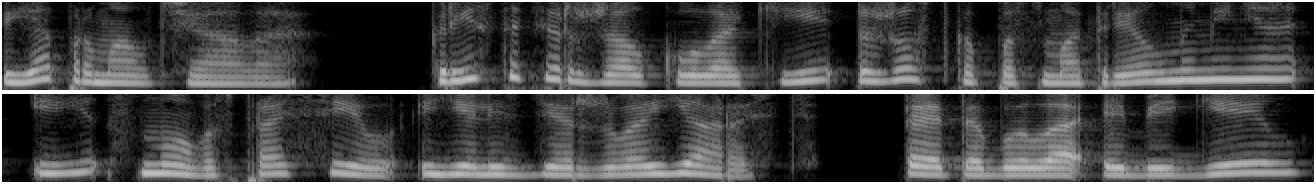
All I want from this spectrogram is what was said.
Я промолчала. Кристофер сжал кулаки, жестко посмотрел на меня и снова спросил, еле сдерживая ярость. «Это была Эбигейл?»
